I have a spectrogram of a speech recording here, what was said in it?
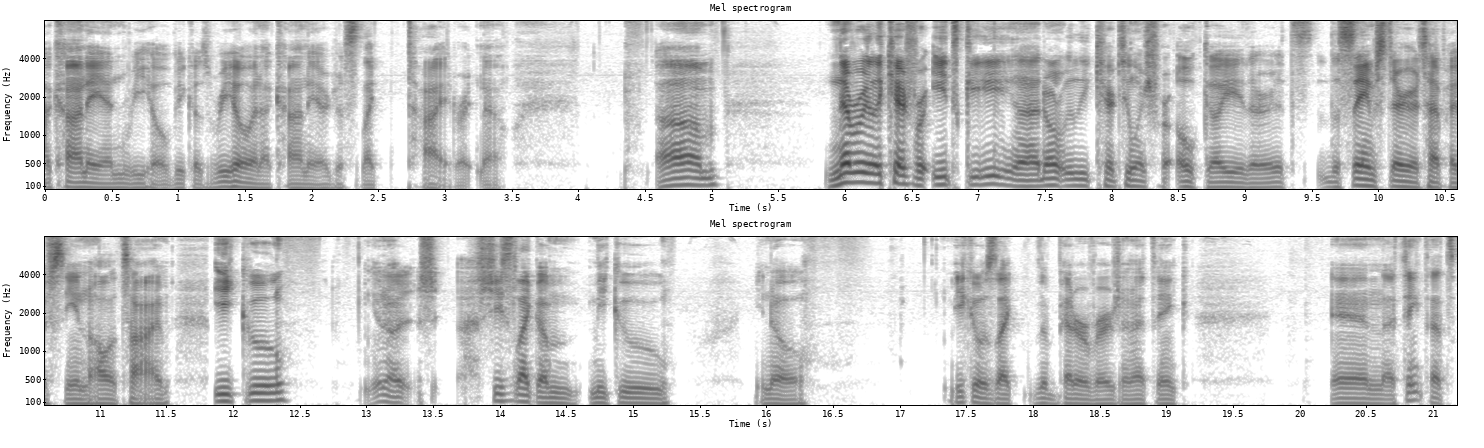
Akane and Riho because Riho and Akane are just like tied right now. Um, never really cared for Itsuki. I don't really care too much for Oka either. It's the same stereotype I've seen all the time. Iku, you know, she, she's like a Miku, you know, Miku is like the better version, I think. And I think that's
